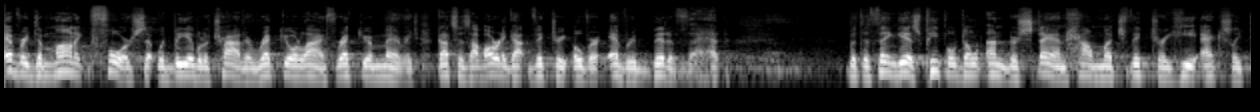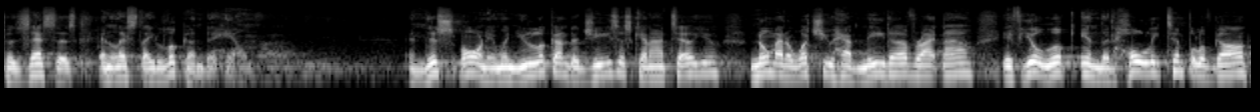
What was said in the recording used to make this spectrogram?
every demonic force that would be able to try to wreck your life, wreck your marriage, God says, I've already got victory over every bit of that. But the thing is, people don't understand how much victory he actually possesses unless they look unto him. And this morning, when you look unto Jesus, can I tell you, no matter what you have need of right now, if you'll look in the holy temple of God,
